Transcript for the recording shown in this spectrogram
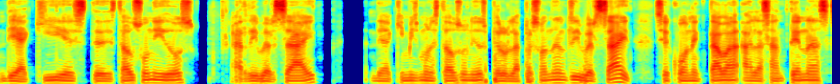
de aquí, este, de Estados Unidos a Riverside, de aquí mismo en Estados Unidos, pero la persona en Riverside se conectaba a las antenas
